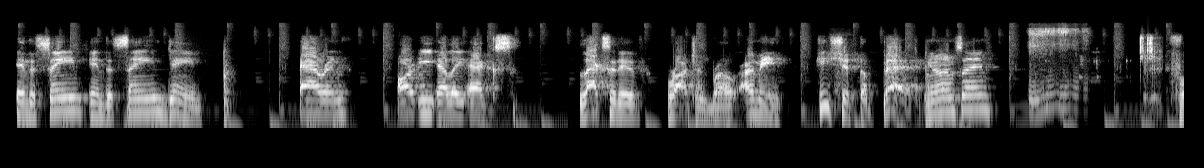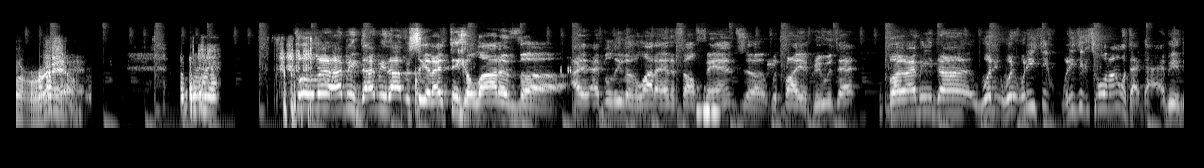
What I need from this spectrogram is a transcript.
In the same in the same game, Aaron R E L A X laxative Rodgers, bro. I mean, he shit the bed. You know what I'm saying? For real. well, I mean, I mean, obviously, and I think a lot of, uh, I, I believe that a lot of NFL fans uh, would probably agree with that. But I mean, uh, what, what, what do you think? What do you think is going on with that guy? I mean,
